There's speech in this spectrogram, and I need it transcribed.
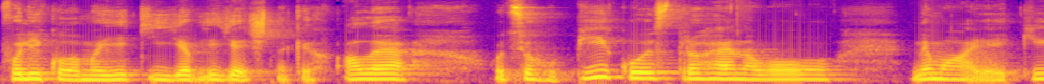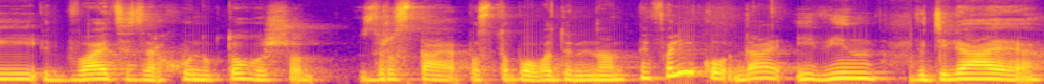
фолікулами, які є в яєчниках, але оцього піку естрогенового немає, який відбувається за рахунок того, що зростає поступово домінантний фолікул, да, і він виділяє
